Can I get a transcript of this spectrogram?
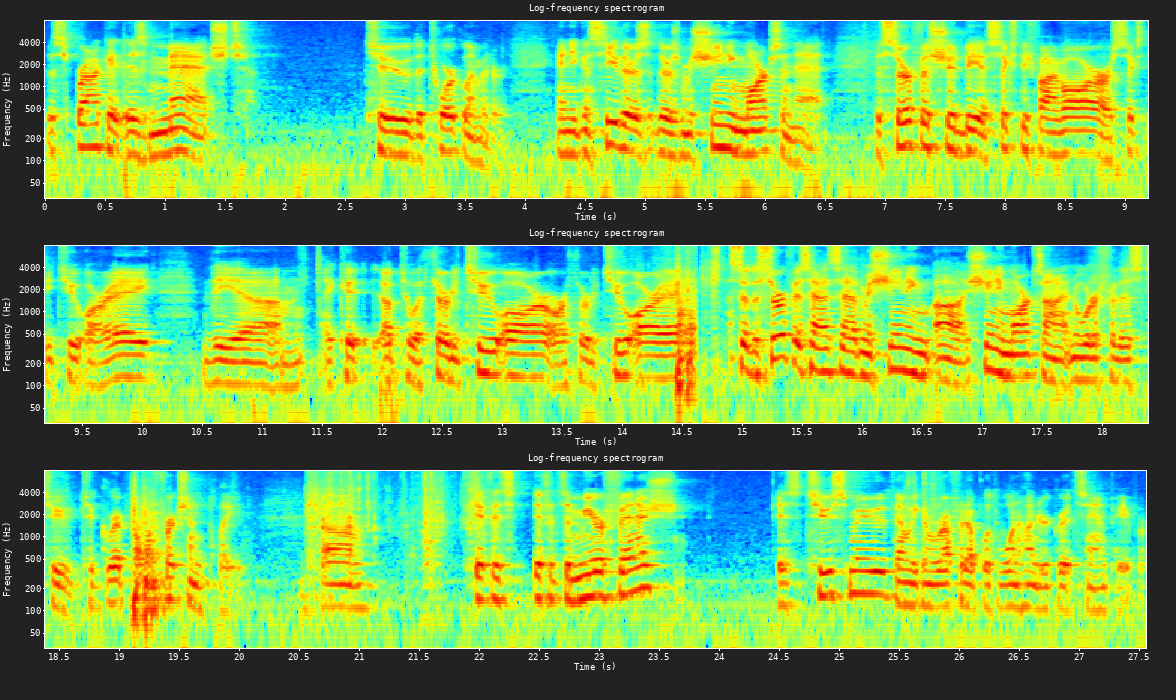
the sprocket is matched to the torque limiter. And you can see there's, there's machining marks in that. The surface should be a 65R or 62RA. The, um, it could up to a 32R or 32RA. So the surface has to have machining, uh, machining marks on it in order for this to, to grip the friction plate. Um, if, it's, if it's a mirror finish, is too smooth, then we can rough it up with 100 grit sandpaper.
